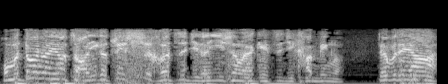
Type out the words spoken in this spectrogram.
我们当然要找一个最适合自己的医生来给自己看病了，对不对呀？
